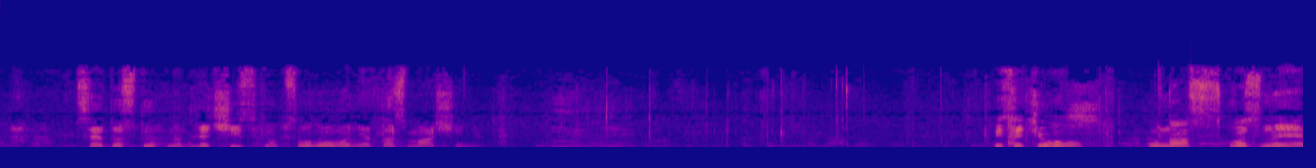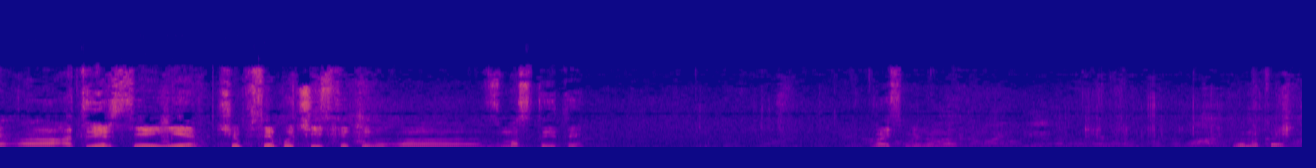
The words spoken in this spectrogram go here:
Все доступно для чистки, обслуговування та змащення. Після чого у нас сквозне е, отверстие є, щоб все почистити, е, змастити. Весь міномет. Вимикай.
